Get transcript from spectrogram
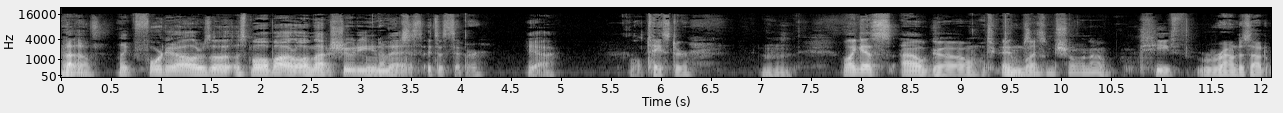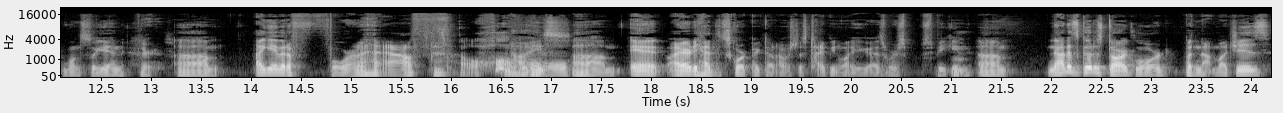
Uh-oh. It's like forty dollars a, a small bottle. I'm not shooting No, that. it's, just, it's a sipper, yeah. a little taster. Mhm. Well, I guess I'll go and Thumbs let isn't showing up. Keith round us out once again. There it is. Um, I gave it a four and a half. Oh, Nice. Um, and I already had the score picked out. I was just typing while you guys were s- speaking. Um, not as good as Dark Lord, but not much is.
